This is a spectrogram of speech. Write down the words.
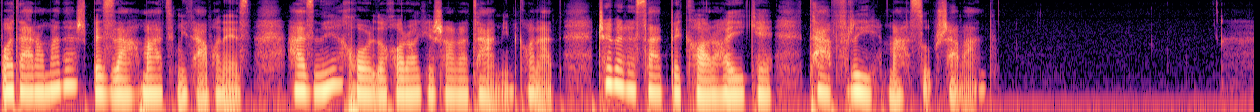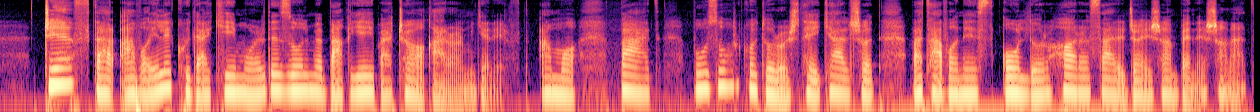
با درآمدش به زحمت می توانست هزینه خورد و خوراکشان را تأمین کند چه برسد به کارهایی که تفریح محسوب شوند. جف در اوایل کودکی مورد ظلم بقیه بچه ها قرار می گرفت. اما بعد بزرگ و درشت هیکل شد و توانست قلدرها را سر جایشان بنشاند.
